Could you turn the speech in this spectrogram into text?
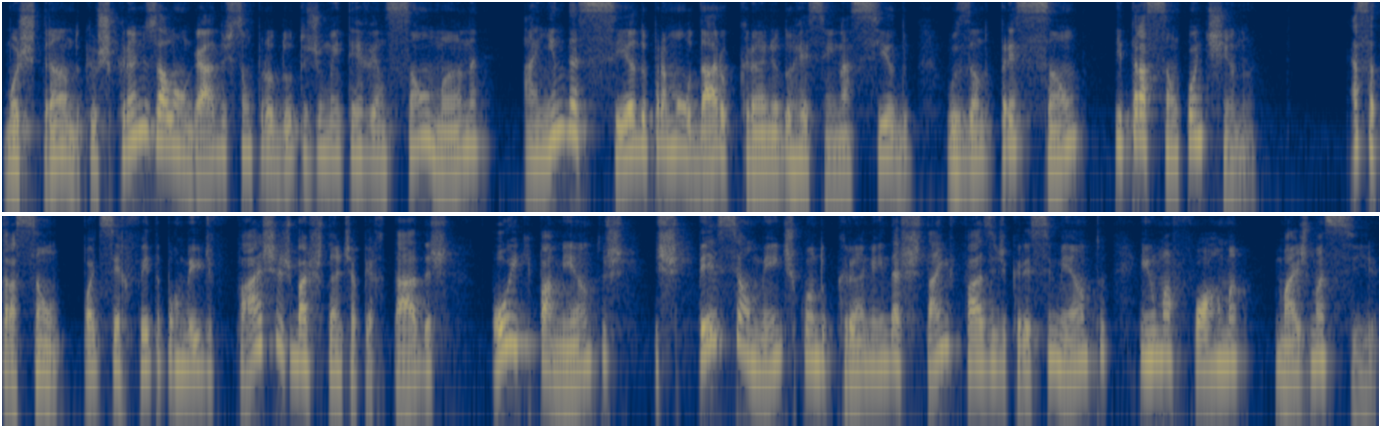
mostrando que os crânios alongados são produtos de uma intervenção humana ainda cedo para moldar o crânio do recém-nascido, usando pressão e tração contínua. Essa tração pode ser feita por meio de faixas bastante apertadas ou equipamentos, especialmente quando o crânio ainda está em fase de crescimento em uma forma mais macia.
